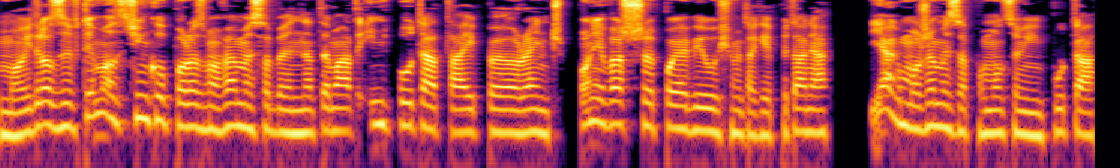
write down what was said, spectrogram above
Moi drodzy, w tym odcinku porozmawiamy sobie na temat inputa type range, ponieważ pojawiły się takie pytania, jak możemy za pomocą inputa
